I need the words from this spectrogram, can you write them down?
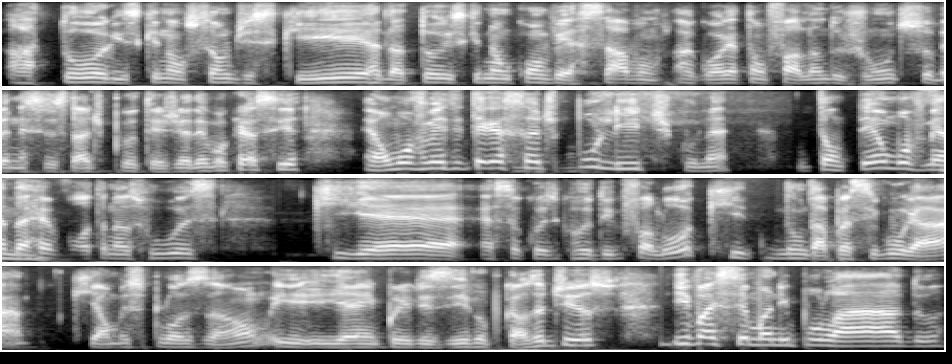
atores que não são de esquerda, atores que não conversavam, agora estão falando juntos sobre a necessidade de proteger a democracia. É um movimento interessante político, né? Então tem o movimento Sim. da revolta nas ruas, que é essa coisa que o Rodrigo falou, que não dá para segurar, que é uma explosão e, e, é imprevisível por causa disso, e vai ser manipulado.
